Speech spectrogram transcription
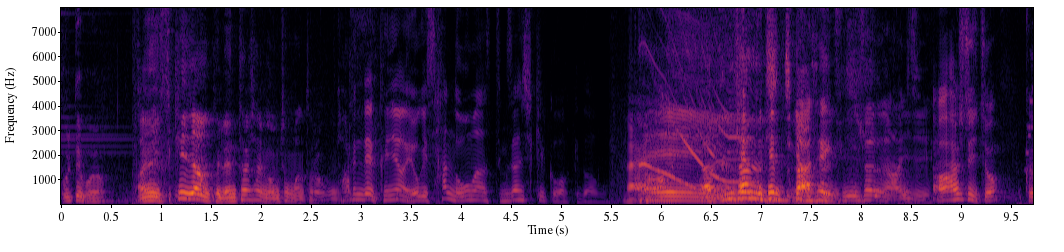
올 때 뭐요? 아니 스키장 그 렌탈샵이 엄청 많더라고. 근데 그냥 여기 산 너무 많아서 등산 시킬 것 같기도 하고. 에이. 아, 등산은 캠프 야생. 등산은 아니지. 아 할 수 있죠. 그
